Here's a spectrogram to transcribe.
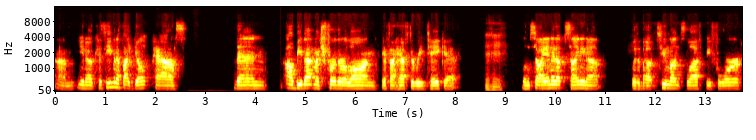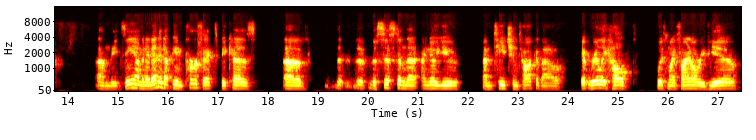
Um, you know, because even if I don't pass, then I'll be that much further along if I have to retake it. Mm-hmm. And so I ended up signing up with about two months left before um, the exam, and it ended up being perfect because of the, the, the system that I know you um, teach and talk about. It really helped with my final review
